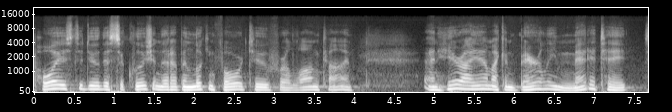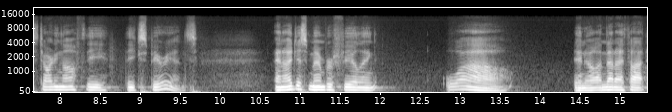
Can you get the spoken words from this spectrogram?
poised to do this seclusion that I've been looking forward to for a long time. And here I am, I can barely meditate starting off the, the experience. And I just remember feeling, wow, you know, and then I thought,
